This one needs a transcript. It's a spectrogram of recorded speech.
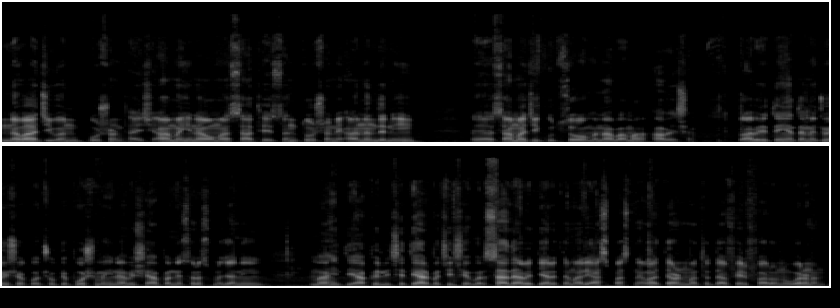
નવા જીવન પોષણ થાય છે. આ મહિનાઓમાં સાથે સંતોષ અને આનંદની સામાજિક ઉત્સવો મનાવવામાં આવે છે. તો આવી રીતે અહીંયા તમે જોઈ શકો છો કે પોષ મહિના વિશે આપણને સરસ મજાની માહિતી આપેલી છે. ત્યાર પછી છે વરસાદ આવે ત્યારે તમારી આસપાસના વાતાવરણમાં થતા ફેરફારોનું વર્ણન.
